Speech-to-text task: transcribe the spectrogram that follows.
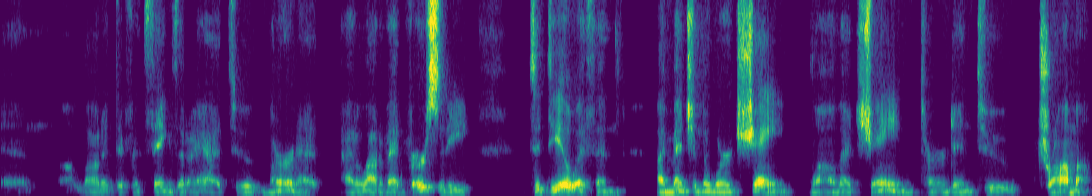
and a lot of different things that I had to learn. I had, a lot of adversity to deal with. And I mentioned the word shame. Well, that shame turned into trauma,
